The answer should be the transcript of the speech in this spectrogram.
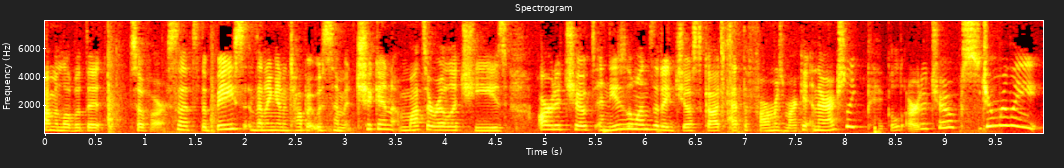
I'm in love with it so far. So that's the base, then I'm gonna top it with some chicken, mozzarella cheese, artichokes, and these are the ones that I just got at the farmer's market, and they're actually pickled artichokes, which I'm really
